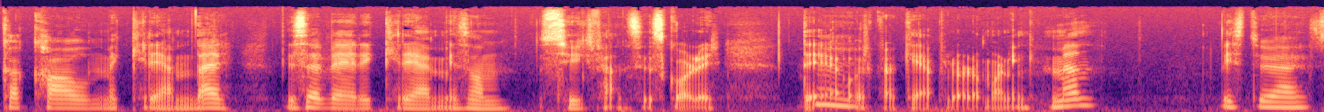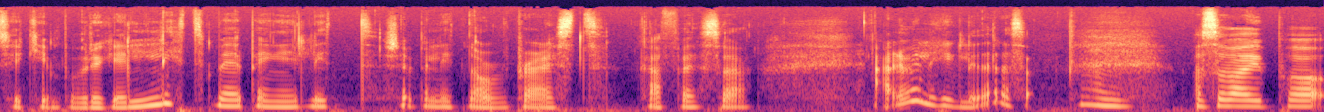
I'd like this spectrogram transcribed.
kakao med krem der. De serverer krem i sånn sykt fancy skåler. Det Mm. orka ikke jeg på lørdag morgen. Men hvis du er sykt keen på å bruke litt mer penger, litt, kjøpe en liten overpriced kaffe, så er det veldig hyggelig der, altså. Mm. Og så var vi på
